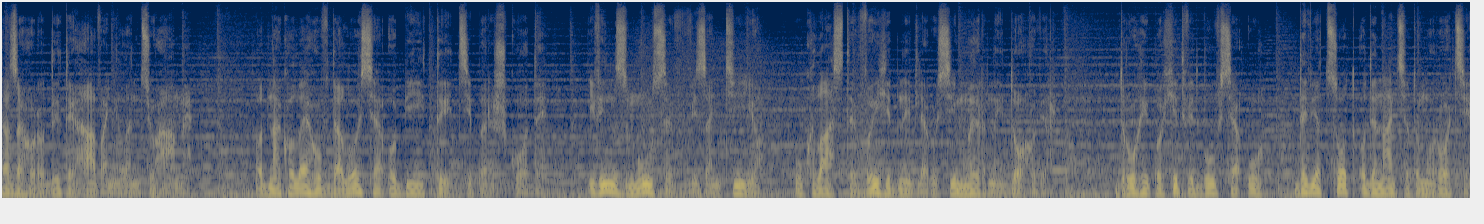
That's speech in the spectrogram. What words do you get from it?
та загородити гавань ланцюгами. Однак Олегу вдалося обійти ці перешкоди, і він змусив Візантію укласти вигідний для Русі мирний договір. Другий похід відбувся у 911 році,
